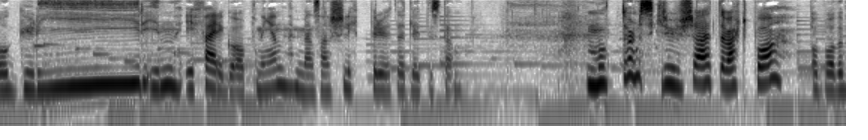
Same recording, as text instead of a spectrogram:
og glir inn i fergeåpningen mens han slipper ut et lite stønn. Motoren skrur seg etter hvert på, og både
